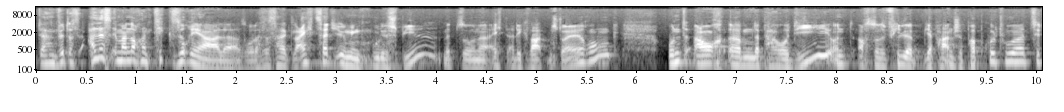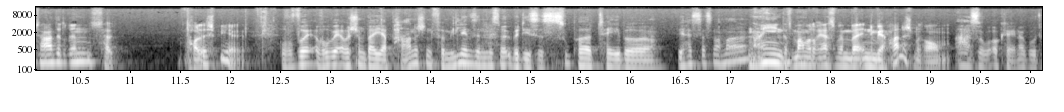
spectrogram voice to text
dann wird das alles immer noch ein Tick surrealer. So, das ist halt gleichzeitig irgendwie ein cooles Spiel mit so einer echt adäquaten Steuerung und auch ähm, eine Parodie und auch so viele japanische Popkultur-Zitate drin. Das ist halt ein tolles Spiel. Wo wir, wo wir aber schon bei japanischen Familien sind, müssen wir über dieses Super Table, wie heißt das nochmal? Nein, das machen wir doch erst, wenn wir in dem japanischen Raum. Ah, so, okay, na gut.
